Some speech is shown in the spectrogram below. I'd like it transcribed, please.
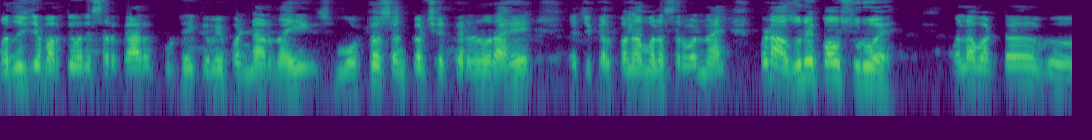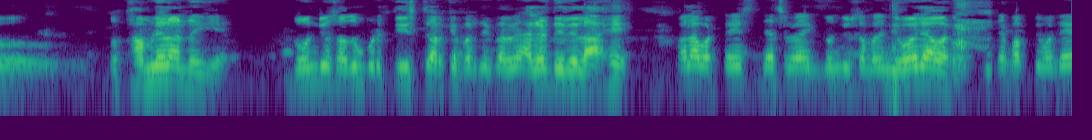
मदतीच्या बाबतीमध्ये सरकार कुठेही कमी पडणार नाही. मोठं संकट शेतकऱ्यांवर आहे याची कल्पना आम्हाला सर्वांना आहे. पण अजूनही पाऊस सुरू आहे. मला वाटतं तो थांबलेला नाही आहे दोन दिवस अजून पुढे तीस तारखेपर्यंत अलर्ट दिलेला आहे. मला वाटतं हे सध्या सगळं एक दोन दिवसामध्ये निवडल्यावर त्या बाबतीमध्ये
